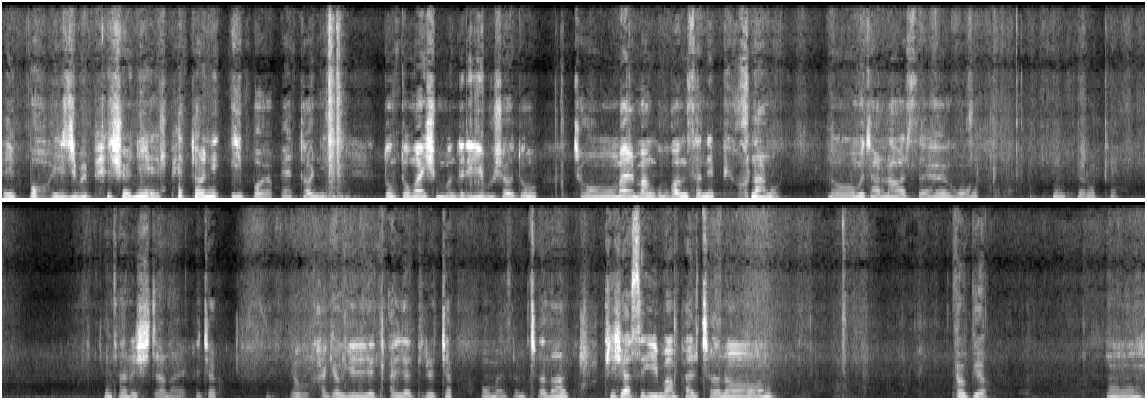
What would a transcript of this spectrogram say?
자, 이뻐. 이 집의 패션이 패턴이 이뻐요. 패턴이 뚱뚱하신 분들이 입으셔도 정말 망고광산의 편한 옷. 너무 잘 나왔어요. 요거. 응, 요렇게. 괜찮으시잖아요. 그죠? 요거 가격 알려, 알려드렸죠? 53,000원. 티셔츠 28,000원. 여기요. 음.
